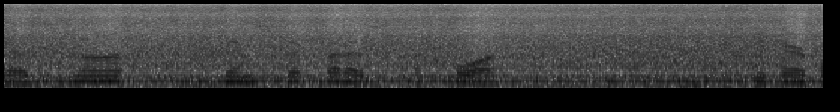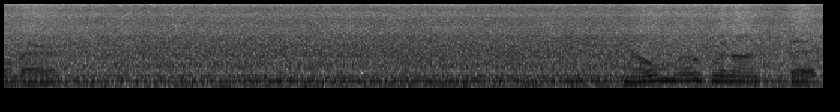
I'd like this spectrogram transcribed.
That's not pin six, that is the core. Be careful there. No movement on six.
